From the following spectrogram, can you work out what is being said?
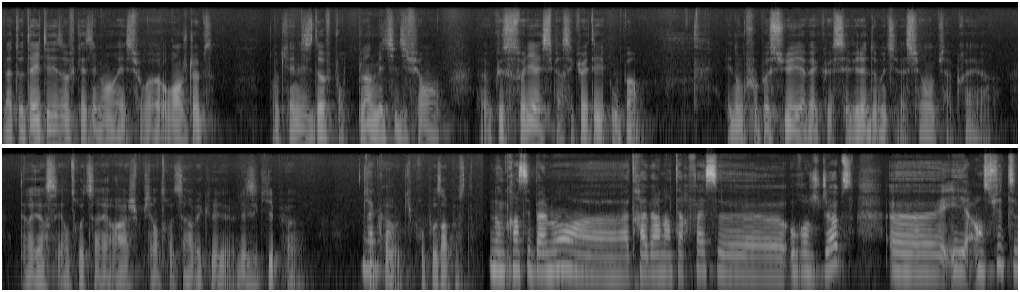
la, totalité des offres quasiment, est sur euh, Orange Jobs. Donc il y a une liste d'offres pour plein de métiers différents, euh, que ce soit lié à la cybersécurité ou pas. Et donc il faut postuler avec CV, lettre de motivation, puis après, derrière c'est entretien RH, puis entretien avec les équipes qui, propose un poste. Donc principalement euh, à travers l'interface euh, Orange Jobs. Euh, et ensuite,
